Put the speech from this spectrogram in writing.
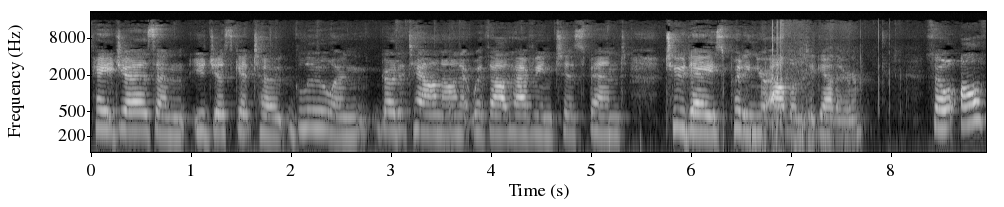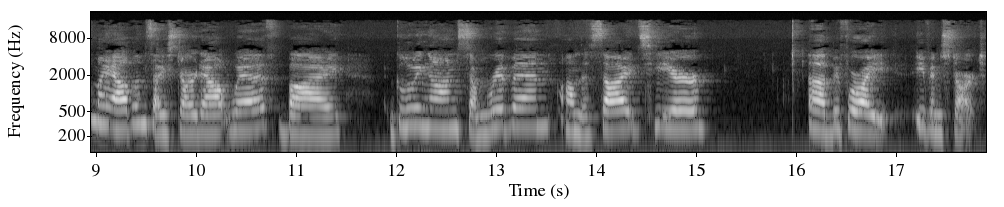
pages and you just get to glue and go to town on it without having to spend two days putting your album together. So all of my albums I start out with by gluing on some ribbon on the sides here uh, before I even start.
